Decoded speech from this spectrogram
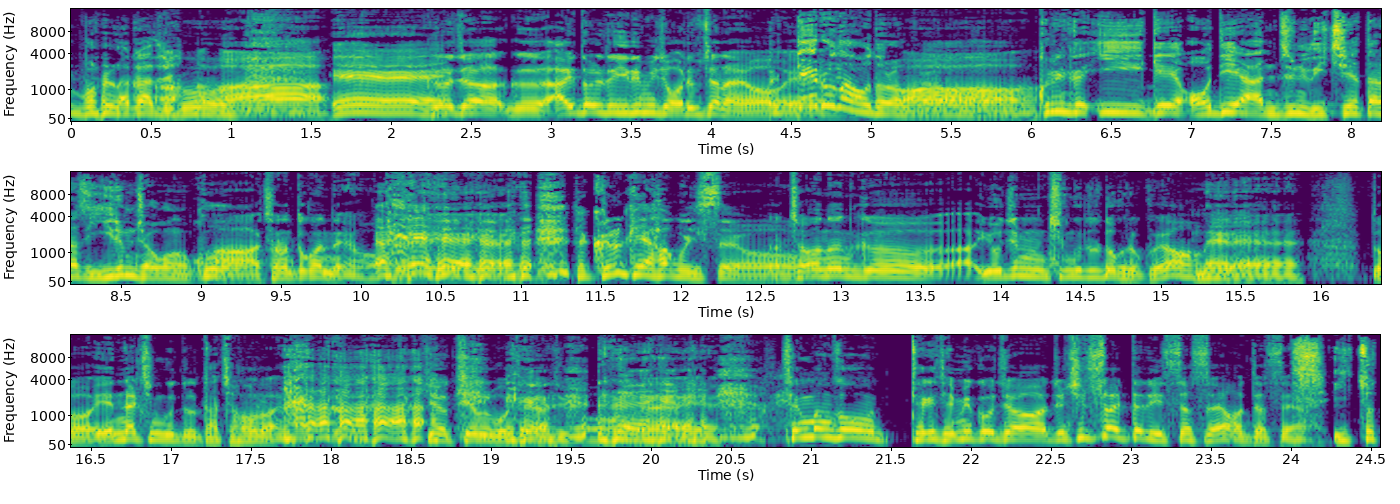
몰라가지고 아, 예, 예. 그저그 아이돌도 이름이 좀 어렵잖아요. 예. 때로 나오더라고요. 아, 그러니까 이게 어디에 앉은 위치에 따라서 이름 적어놓고 아, 저랑 똑같네요. 예. 그렇게 하고 있어요. 저는 그 아, 요즘 친구들도 그렇고요. 네네. 예. 또 옛날 친구들 다 적어놔요. 예. 기억 기억을 못 해가지고. 네. 생방송 되게 재밌고 저 좀 실수할 때도 있었어요. 어땠어요? 있었,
